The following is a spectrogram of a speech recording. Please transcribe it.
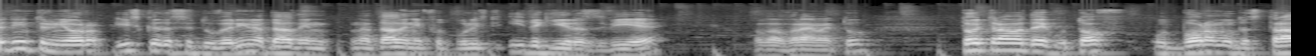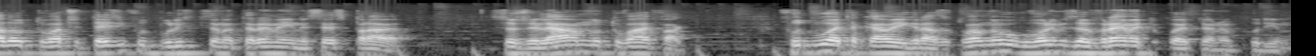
един треньор иска да се довери на, даден, на дадени футболисти и да ги развие във времето, той трябва да е готов отбора му да страда от това, че тези футболисти са на терена и не се справят. Съжалявам, но това е факт. Футбол е такава игра, затова много говорим за времето, което е необходимо.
